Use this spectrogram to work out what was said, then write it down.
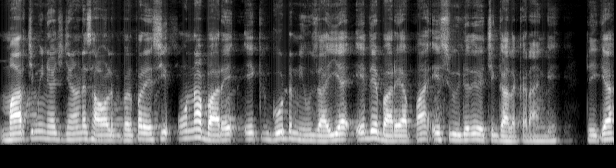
ਮਾਰਚ ਮਹੀਨੇ ਵਿੱਚ ਜਿਨ੍ਹਾਂ ਨੇ ਸਾਲ ਵਾਲੇ ਪੇਪਰ ਭਰੇ ਸੀ, ਉਹਨਾਂ ਬਾਰੇ ਇੱਕ ਗੁੱਡ ਨਿਊਜ਼ ਆਈ ਹੈ ਇਹਦੇ ਬਾਰੇ ਆਪਾਂ ਇਸ ਵੀਡੀਓ ਦੇ ਵਿੱਚ ਗੱਲ ਕਰਾਂਗੇ। ਠੀਕ ਆ?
